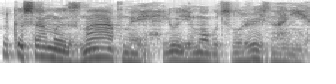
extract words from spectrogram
Только самые знатные люди могут служить на них.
